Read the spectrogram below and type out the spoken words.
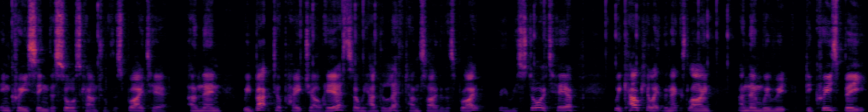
increasing the source counter of the sprite here. And then we backed up HL here, so we had the left hand side of the sprite. We restore it here, we calculate the next line, and then we decrease B,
